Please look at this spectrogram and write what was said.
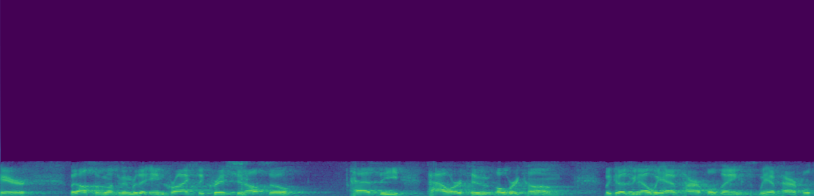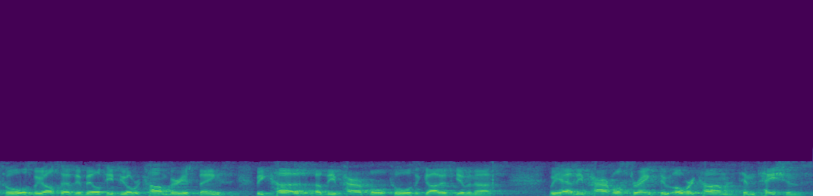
care but also, we to remember that in Christ, the Christian also has the power to overcome. Because we know we have powerful things, we have powerful tools, we also have the ability to overcome various things because of the powerful tools that God has given us. We have the powerful strength to overcome temptations.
